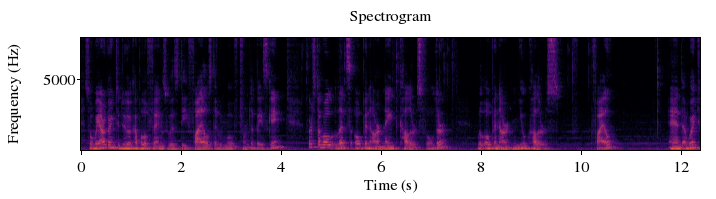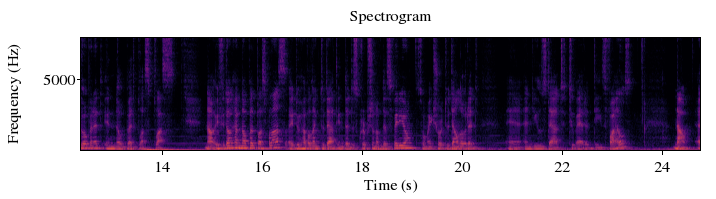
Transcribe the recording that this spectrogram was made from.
So we are going to do a couple of things with the files that we moved from the base game. First of all, let's open our named colors folder. We'll open our new colors file and I'm going to open it in Notepad++. Now, if you don't have Notepad++, I do have a link to that in the description of this video, so make sure to download it uh, and use that to edit these files. Now, uh,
